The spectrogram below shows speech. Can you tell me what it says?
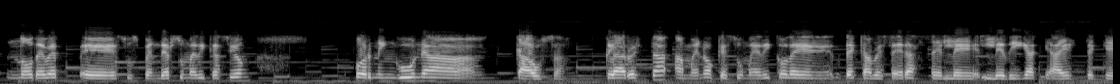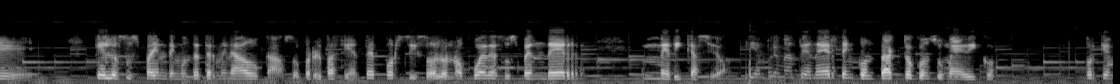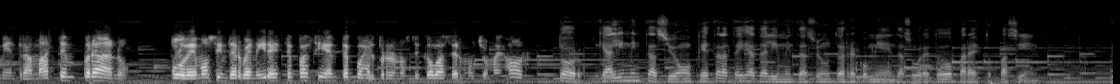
no debe eh, suspender su medicación por ninguna causa. Claro está, a menos que su médico de, cabecera se le, le, diga que a este que, que lo suspende en un determinado caso, pero el paciente por sí solo no puede suspender medicación. Siempre mantenerse en contacto con su médico, porque mientras más temprano podemos intervenir a este paciente, pues el pronóstico va a ser mucho mejor. ¿Qué alimentación o qué estrategias de alimentación usted recomienda, sobre todo para estos pacientes?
